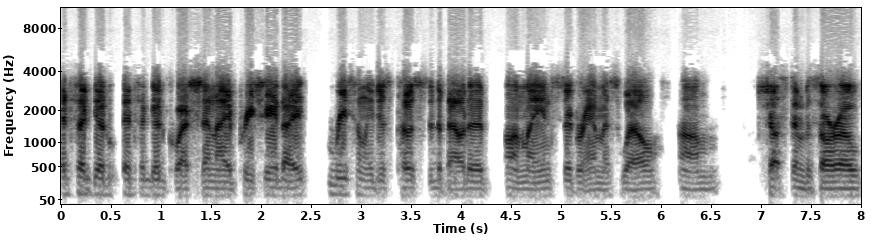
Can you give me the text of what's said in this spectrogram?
It's a good it's a good question. I appreciate. I recently just posted about it on my Instagram as well. Um, Justin Bizzaro,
